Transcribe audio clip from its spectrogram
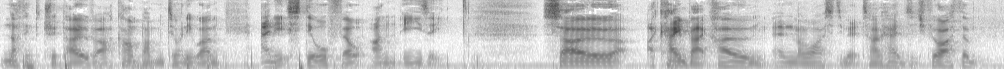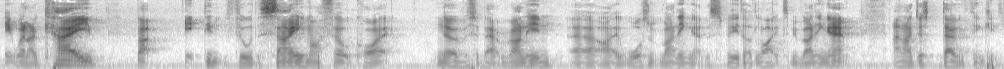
nothing to trip over. I can't bump into anyone, and it still felt uneasy. So I came back home, and my wife said to me at the time, "How did you feel?" I thought it went okay, but it didn't feel the same. I felt quite nervous about running. Uh, I wasn't running at the speed I'd like to be running at, and I just don't think it's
